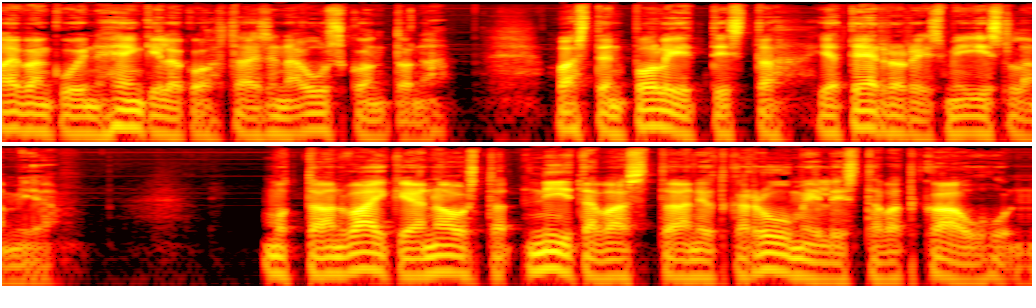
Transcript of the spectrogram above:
aivan kuin henkilökohtaisena uskontona, vasten poliittista ja terrorismi-islamia. Mutta on vaikea nousta niitä vastaan, jotka ruumiillistavat kauhun.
